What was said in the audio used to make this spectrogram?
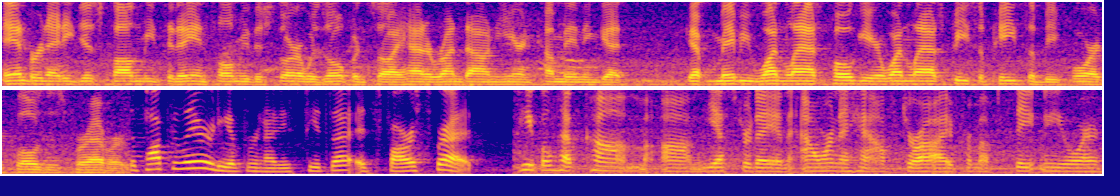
Ann Brunetti just called me today and told me the store was open, so I had to run down here and come in and get get maybe one last hoagie or one last piece of pizza before it closes forever. The popularity of Brunetti's Pizza is far spread. People have come um, yesterday, an hour and a half drive from upstate New York,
